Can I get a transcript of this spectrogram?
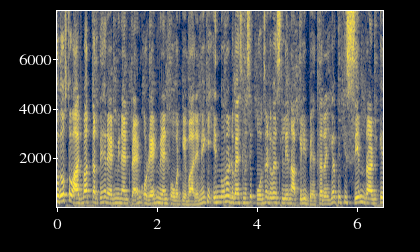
तो दोस्तों, आज बात करते हैं Redmi 9 Prime और Redmi 9 Power के बारे में कि इन दोनों डिवाइस में से कौन सा डिवाइस लेना आपके लिए बेहतर रहेगा, क्योंकि सेम ब्रांड के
